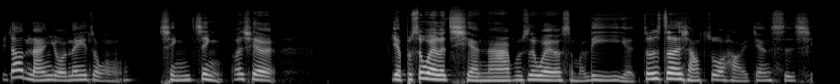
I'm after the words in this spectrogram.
比较难有那一种情境，而且也不是为了钱啊，不是为了什么利益，就是真的想做好一件事情，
